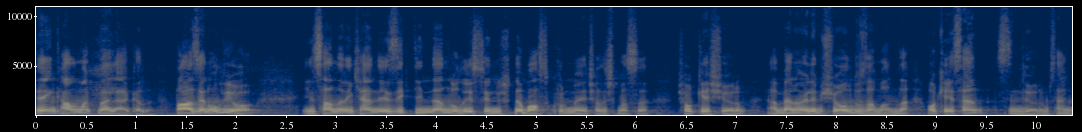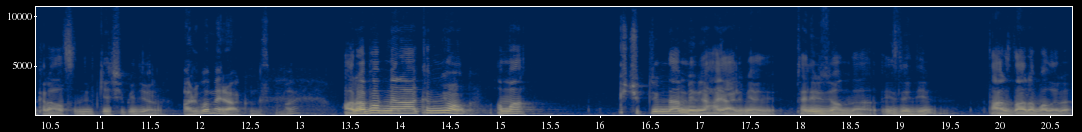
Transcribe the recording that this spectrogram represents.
denk almakla alakalı. Bazen oluyor. İnsanların kendi ezikliğinden dolayı senin üstüne baskı kurmaya çalışması çok yaşıyorum. Yani ben öyle bir şey olduğu zaman da okey sensin diyorum, sen kralsın deyip geçip gidiyorum. Araba merakınız mı var? Araba merakım yok ama küçüklüğümden beri hayalim yani televizyonda izlediğim tarzda arabaları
